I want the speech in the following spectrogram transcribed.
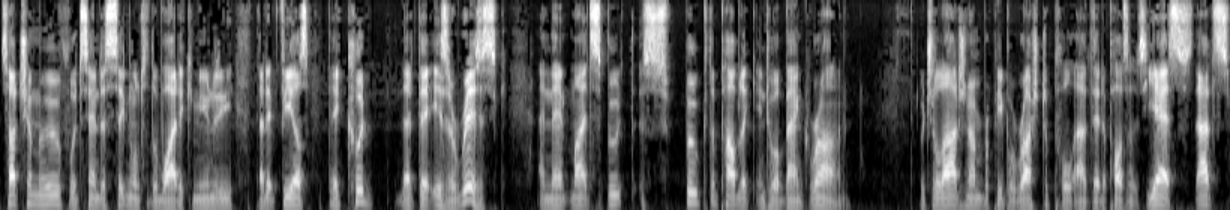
Such a move would send a signal to the wider community that it feels there could that there is a risk and that might spook, spook the public into a bank run, which a large number of people rush to pull out their deposits. Yes, that's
